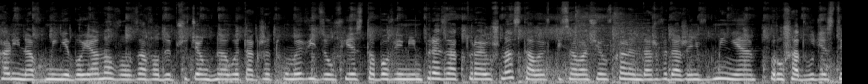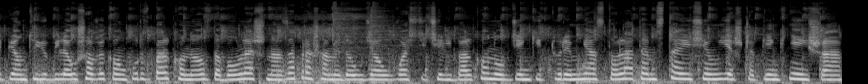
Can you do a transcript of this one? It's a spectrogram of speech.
Tarchalina w gminie Bojanowo. Zawody przyciągnęły także tłumy widzów. Jest to bowiem impreza, która już na stałe wpisała się w kalendarz wydarzeń w gminie. Rusza 25. jubileuszowy konkurs Balkony ozdobą Leszna. Zapraszamy do udziału właścicieli balkonów, dzięki którym miasto latem staje się jeszcze piękniejsze.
